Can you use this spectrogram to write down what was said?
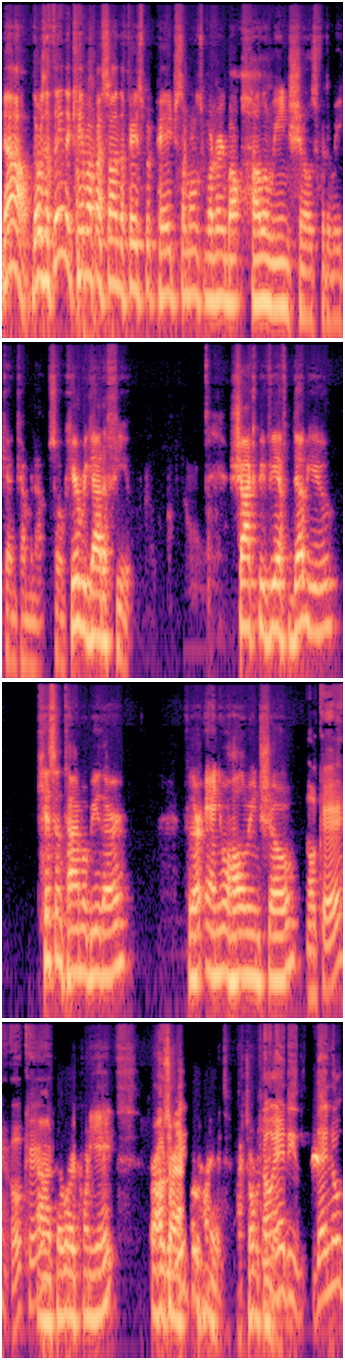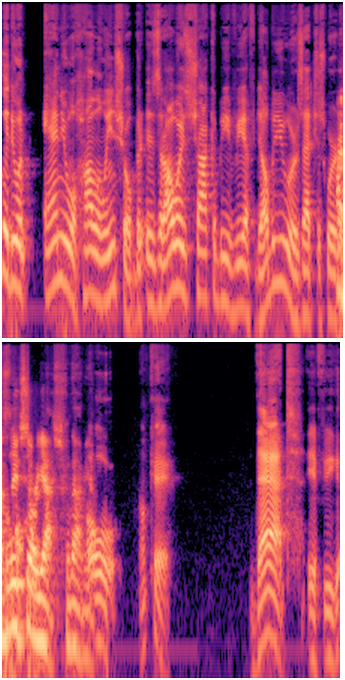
Now, there was a thing that came up I saw on the Facebook page. Someone was wondering about Halloween shows for the weekend coming up. So here we got a few. Shakopee VFW Kissin' Time will be there for their annual Halloween show. Okay, okay. On February 28th. Or I'm Oh, sorry, October 28th. October 20th. Now, Andy, I know they do an annual Halloween show, but is it always Shakopee VFW, or is that just where? it I believe so. Yes, for them. Yeah. Oh, okay. That if you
